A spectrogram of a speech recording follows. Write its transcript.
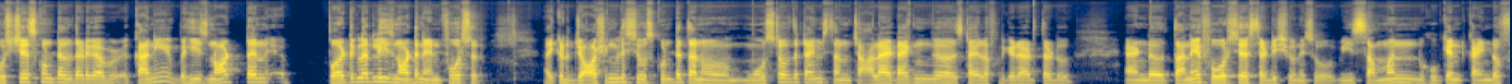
పుష్ చేసుకుంటూ వెళ్తాడు కాబట్టి కానీ he is not an particularly is not an enforcer. ఇక్కడ జాష్ ఇంగ్లీష్ చూసుకుంటే తను మోస్ట్ ఆఫ్ ద టైమ్స్ తను చాలా అటాకింగ్ స్టైల్ ఆఫ్ క్రికెట్ ఆడతాడు. అండ్ తనే ఫోర్స్ చేస్తాడు ఇష్యూని. సో ఈ someone who can kind of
